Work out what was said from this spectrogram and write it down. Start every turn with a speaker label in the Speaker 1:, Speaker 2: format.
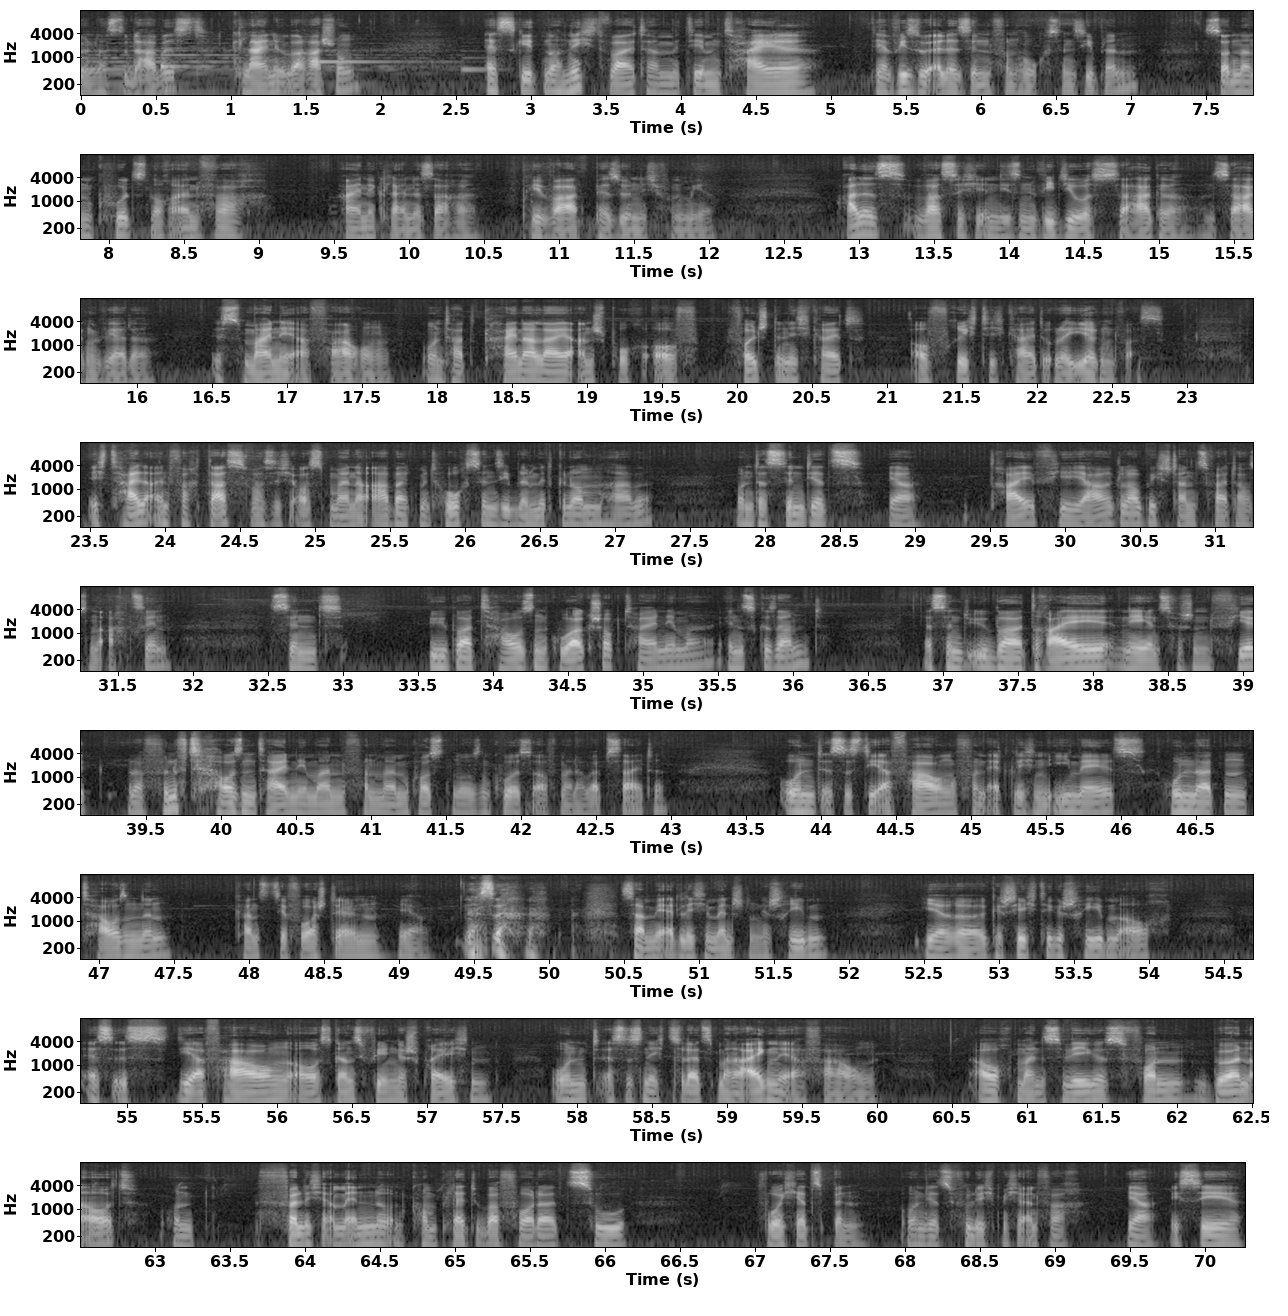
Speaker 1: schön, dass du da bist. Kleine Überraschung. Es geht noch nicht weiter mit dem Teil der visuelle Sinn von Hochsensiblen, sondern kurz noch einfach eine kleine Sache, privat, persönlich von mir. Alles, was ich in diesen Videos sage und sagen werde, ist meine Erfahrung und hat keinerlei Anspruch auf Vollständigkeit, auf Richtigkeit oder irgendwas. Ich teile einfach das, was ich aus meiner Arbeit mit Hochsensiblen mitgenommen habe. Und das sind jetzt ja drei, vier Jahre, glaube ich, Stand 2018, sind über 1000 Workshop-Teilnehmer insgesamt. Es sind über drei, nee, inzwischen vier oder 5000 Teilnehmern von meinem kostenlosen Kurs auf meiner Webseite. Und es ist die Erfahrung von etlichen E-Mails, Hunderten, Tausenden. Kannst dir vorstellen, ja, es, es haben mir etliche Menschen geschrieben, ihre Geschichte geschrieben auch. Es ist die Erfahrung aus ganz vielen Gesprächen und es ist nicht zuletzt meine eigene Erfahrung, auch meines Weges von Burnout und völlig am Ende und komplett überfordert zu, wo ich jetzt bin. Und jetzt fühle ich mich einfach, ja, ich sehe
